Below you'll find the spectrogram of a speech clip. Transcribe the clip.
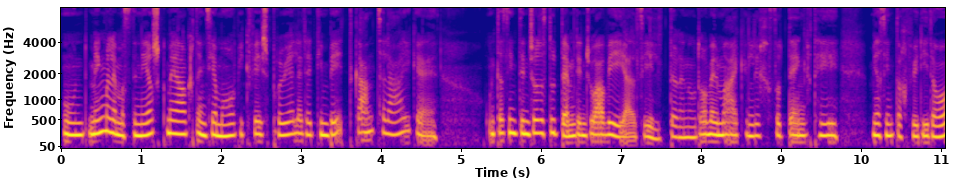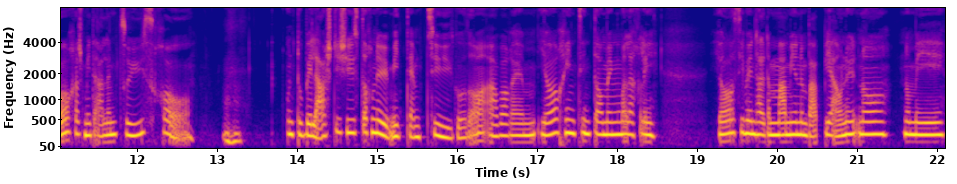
Und manchmal haben wir es dann erst gemerkt, wenn sie am Abend fest brüllen hat im Bett ganz alleine. Und das sind dann schon, das tut dem dann schon auch weh als Eltern, oder? Weil man eigentlich so denkt, hey, wir sind doch für dich da, kannst mit allem zu uns kommen. Mhm. Und du belastest uns doch nicht mit dem Zeug, oder? Aber ähm, ja, Kinder sind da manchmal ein bisschen, ja, sie wollen halt der Mami und dem Papi auch nicht noch, noch mehr,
